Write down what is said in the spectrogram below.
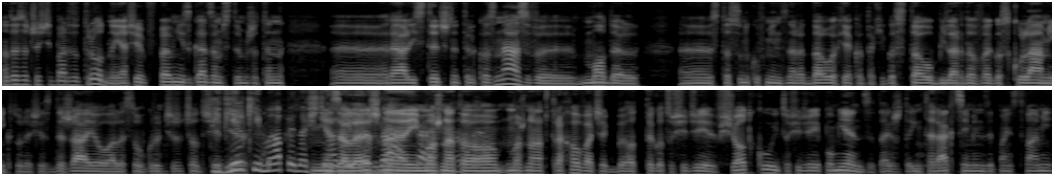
No to jest oczywiście bardzo trudne. Ja się w pełni zgadzam z tym, że ten e, realistyczny tylko z nazwy model e, stosunków międzynarodowych jako takiego stołu bilardowego z kulami, które się zderzają, ale są w gruncie rzeczy od siebie wielkie mapy na ścianie. niezależne prawda? i Tak, można no to można abstrahować jakby od tego, co się dzieje w środku i co się dzieje pomiędzy, tak, że te interakcje między państwami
